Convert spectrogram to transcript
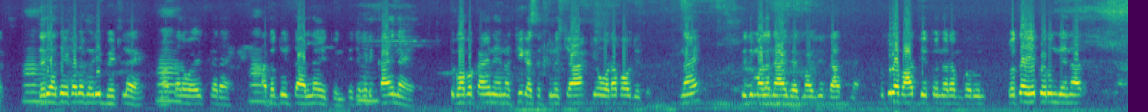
जरी आता एखादा गरीब भेटलाय म्हातारा वयस्कर आहे आता तू चाललाय इथून त्याच्याकडे काय नाही. तर बाबा काय नाही ना ठीक आहे तर तुला चहा किंवा वडापाव देतो. नाही ते तुम्हाला नाही देत माझे जात नाही. मग तुला भात देतो नरम करून स्वतः हे करून देणार.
